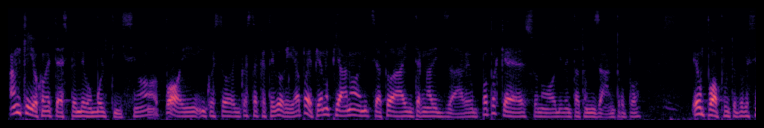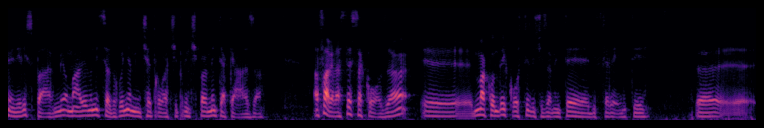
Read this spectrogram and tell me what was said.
anche io come te spendevo moltissimo, poi in, questo, in, questa categoria, poi piano piano ho iniziato a internalizzare, un po' perché sono diventato misantropo e un po' appunto per questioni di risparmio, ma avevo iniziato con gli amici a trovarci principalmente a casa, a fare la stessa cosa, eh, ma con dei costi decisamente differenti. Eh,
